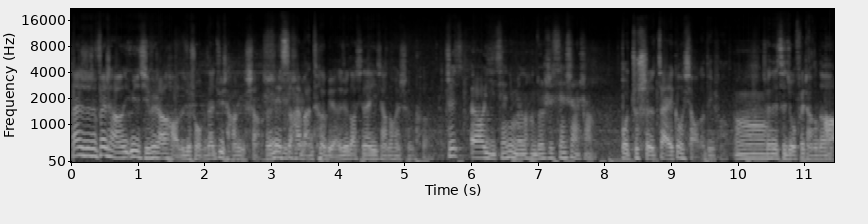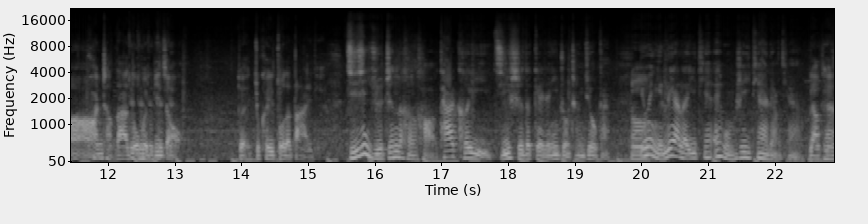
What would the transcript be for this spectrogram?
但是是非常运气非常好的，就是我们在剧场里上，所以那次还蛮特别的，就到现在印象都很深刻。之呃以前你们很多是线上上，不，就是在更小的地方，嗯所以那次就非常的宽敞，大家都对对对对会比较，对，就可以做的大一点。即兴剧真的很好，它可以及时的给人一种成就感，嗯因为你练了一天，哎，我们是一天还是两天啊？两天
